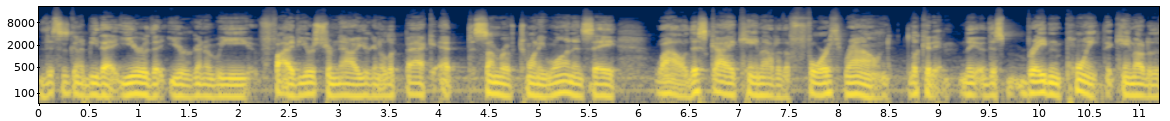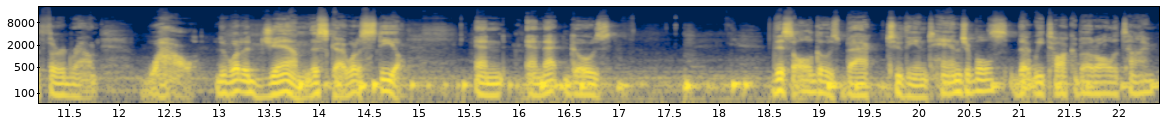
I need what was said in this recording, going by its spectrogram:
this is going to be that year that you're going to be 5 years from now you're going to look back at the summer of 21 and say wow this guy came out of the fourth round look at him this Brayden Point that came out of the third round wow what a gem this guy what a steal and and that goes this all goes back to the intangibles that we talk about all the time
